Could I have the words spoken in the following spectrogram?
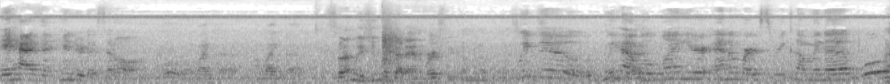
it hasn't hindered us at all. Oh, I like that. I like that. So that means you must got an anniversary coming up. We do. We have a one year anniversary coming up. Woo, woo.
